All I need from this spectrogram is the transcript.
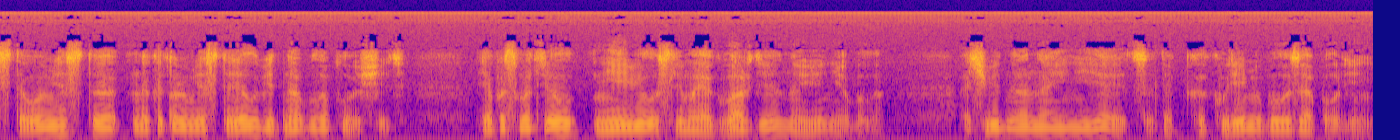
С того места, на котором я стоял, видна была площадь. Я посмотрел, не явилась ли моя гвардия, но ее не было. Очевидно, она и не явится, так как время было за полдень.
